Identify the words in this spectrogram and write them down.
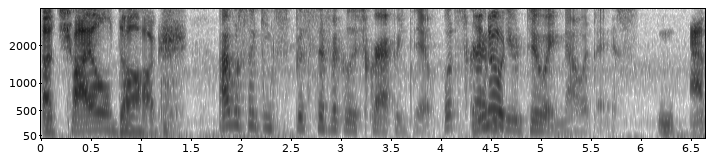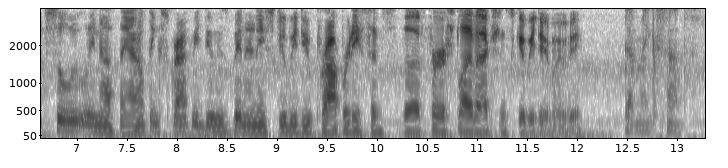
a child dog. I was thinking specifically Scrappy Doo. What's Scrappy You know- Doo doing nowadays? Absolutely nothing. I don't think Scrappy Doo has been in a Scooby Doo property since the first live action Scooby Doo movie. That makes sense.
